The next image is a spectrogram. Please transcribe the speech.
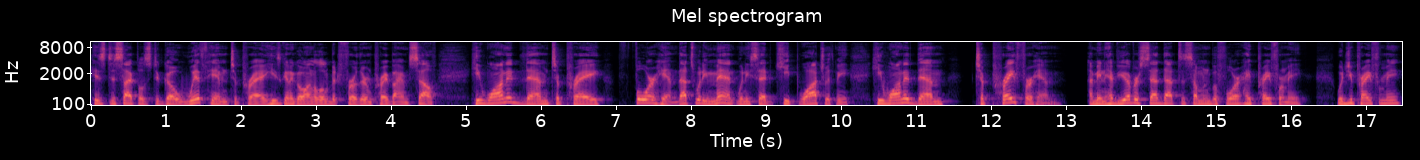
his disciples to go with him to pray. He's going to go on a little bit further and pray by himself. He wanted them to pray for him. That's what he meant when he said, Keep watch with me. He wanted them to pray for him. I mean, have you ever said that to someone before? Hey, pray for me. Would you pray for me?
